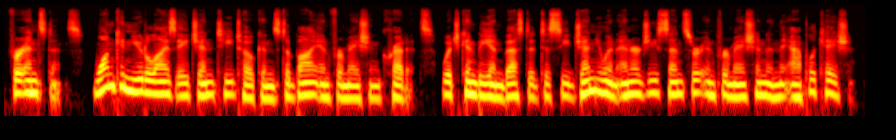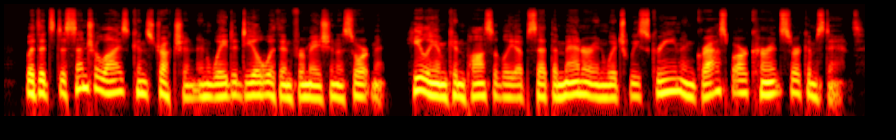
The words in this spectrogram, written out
For instance, one can utilize HNT tokens to buy information credits, which can be invested to see genuine energy sensor information in the application. With its decentralized construction and way to deal with information assortment, Helium can possibly upset the manner in which we screen and grasp our current circumstance.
